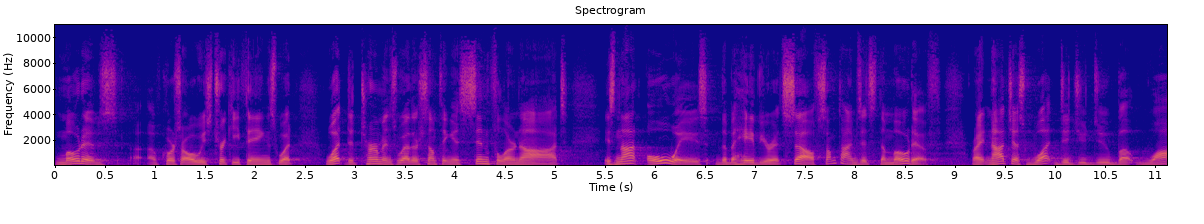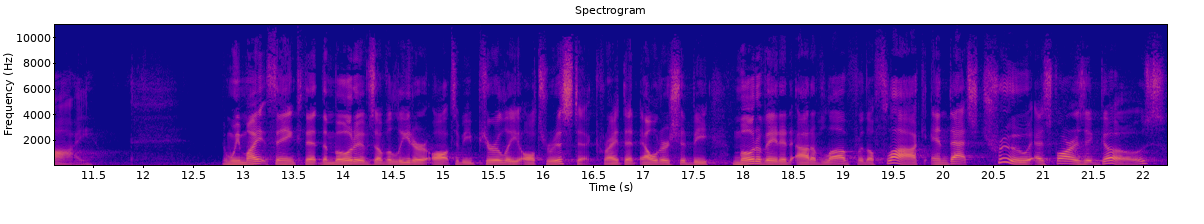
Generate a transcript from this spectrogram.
motives, uh, of course, are always tricky things. What, what determines whether something is sinful or not is not always the behavior itself. Sometimes it's the motive, right? Not just what did you do, but why. And we might think that the motives of a leader ought to be purely altruistic, right? That elders should be motivated out of love for the flock, and that's true as far as it goes.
